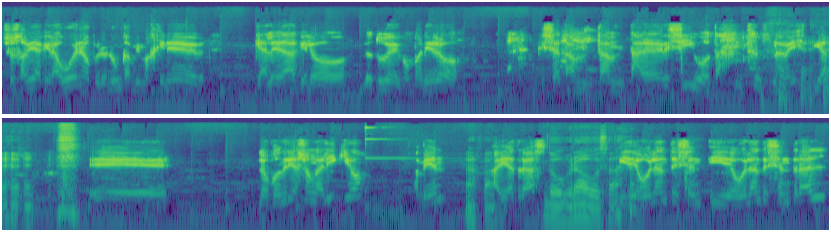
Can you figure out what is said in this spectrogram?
yo sabía que era bueno, pero nunca me imaginé que a la edad que lo, lo tuve de compañero, que sea tan, tan, tan agresivo, tan, tan una bestia. Eh, lo pondría John Galiquio también, Ajá. ahí atrás. Dos bravos, ¿ah? Y de volante, y de volante central,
